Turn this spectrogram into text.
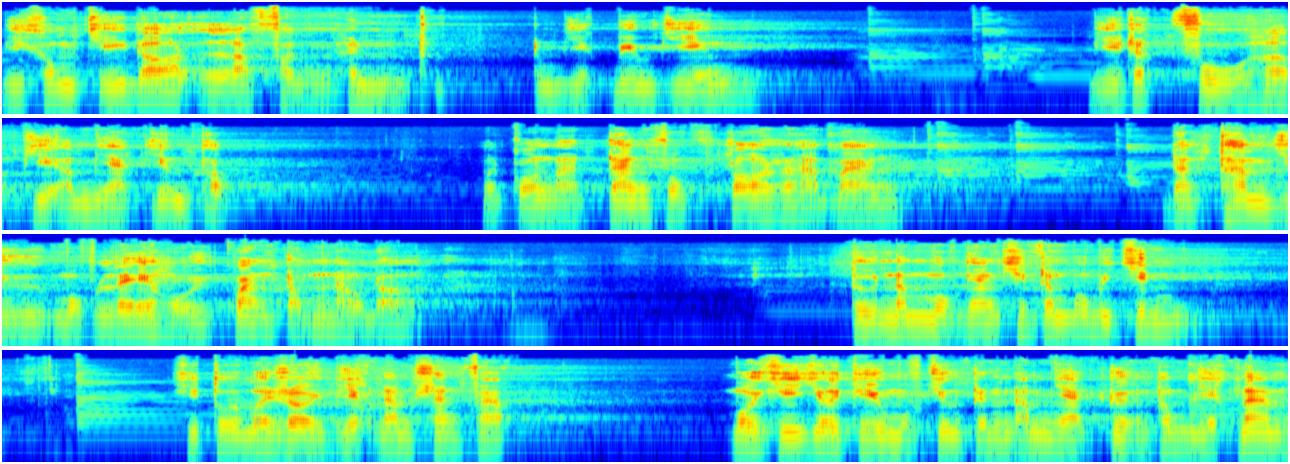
vì không chỉ đó là phần hình thức trong việc biểu diễn vì rất phù hợp với âm nhạc dân tộc mà còn là trang phục tỏ ra bạn đang tham dự một lễ hội quan trọng nào đó. Từ năm 1949, khi tôi mới rời Việt Nam sang Pháp, mỗi khi giới thiệu một chương trình âm nhạc truyền thống Việt Nam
